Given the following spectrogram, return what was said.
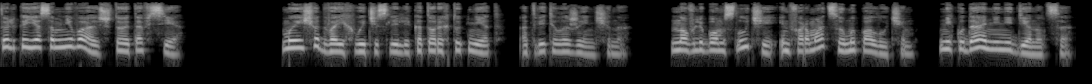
«Только я сомневаюсь, что это все». «Мы еще двоих вычислили, которых тут нет», — ответила женщина. «Но в любом случае информацию мы получим. Никуда они не денутся».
